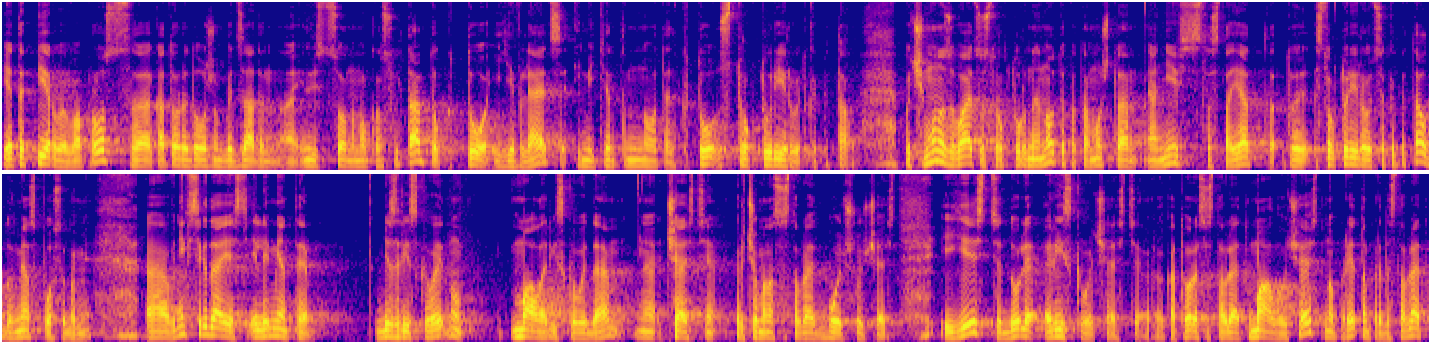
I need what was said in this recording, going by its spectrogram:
И это первый вопрос, который должен быть задан э, инвестиционному консультанту, кто является эмитентом ноты, кто структурирует капитал. Почему называются структурные ноты? Потому что они состоят, то есть структурируется капитал двумя способами. Э, В них всегда есть элементы безрисковой, ну, малорисковой да, э, части, причем она составляет большую часть, и есть доля рисковой части, которая составляет малую часть, но при этом предоставляет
